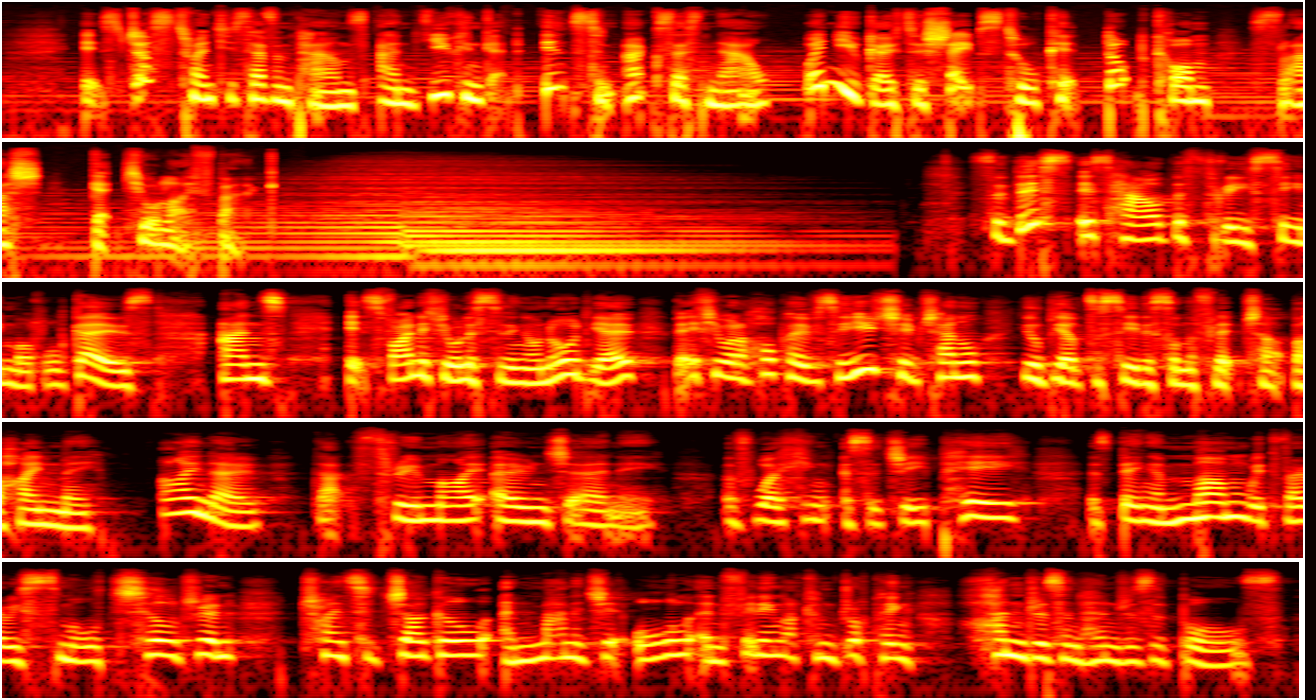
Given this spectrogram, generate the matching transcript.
It's just £27 and you can get instant access now when you go to shapestoolkit.com slash get your life back. So this is how the 3C model goes. And it's fine if you're listening on audio, but if you want to hop over to YouTube channel, you'll be able to see this on the flip chart behind me. I know that through my own journey, of working as a GP, as being a mum with very small children, trying to juggle and manage it all and feeling like I'm dropping hundreds and hundreds of balls,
